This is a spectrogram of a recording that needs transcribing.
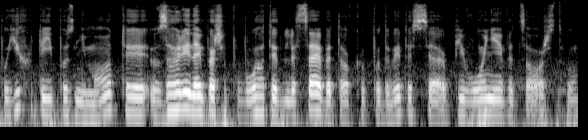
поїхати і познімати. Взагалі, найперше побувати для себе, так подивитися півонієве царство,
